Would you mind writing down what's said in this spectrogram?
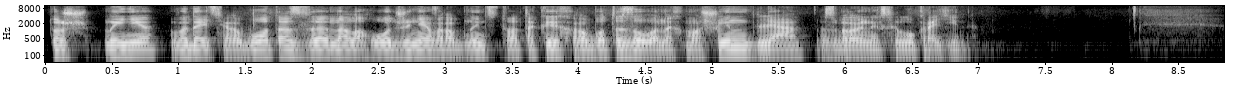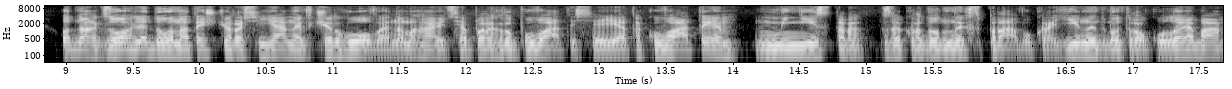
Тож нині ведеться робота з налагодження виробництва таких роботизованих машин для збройних сил України. Однак, з огляду на те, що росіяни вчергове намагаються перегрупуватися і атакувати, міністр закордонних справ України Дмитро Кулеба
